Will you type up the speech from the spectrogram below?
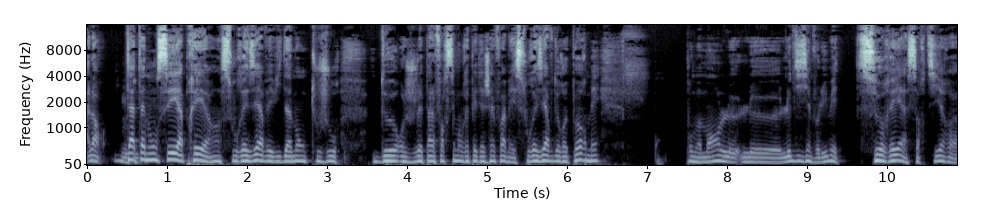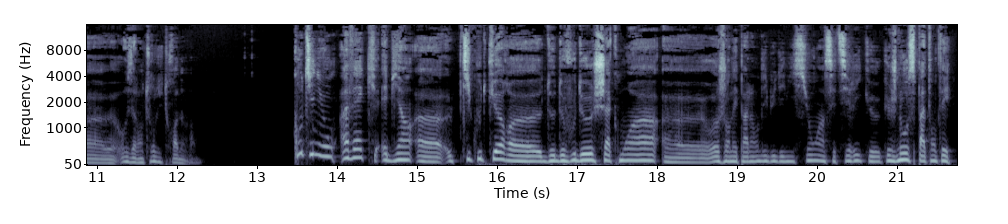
Alors, date annoncée après, hein, sous réserve évidemment toujours de, je vais pas forcément le répéter à chaque fois, mais sous réserve de report, mais pour le moment, le, le, dixième volume est, serait à sortir euh, aux alentours du 3 novembre. Continuons avec, eh bien, euh, petit coup de cœur euh, de, de, vous deux chaque mois. Euh, j'en ai parlé en début d'émission, hein, cette série que, que je n'ose pas tenter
